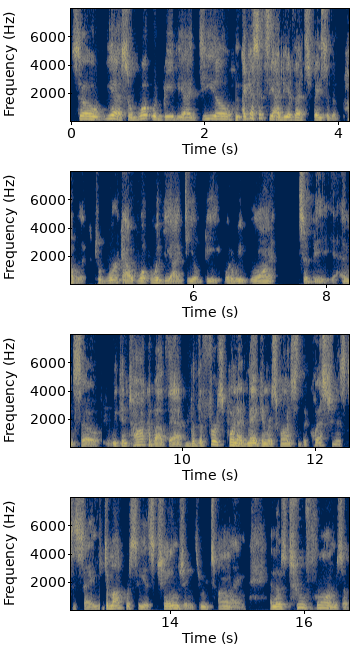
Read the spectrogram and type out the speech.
So, yeah, so what would be the ideal? I guess it's the idea of that space of the public to work out what would the ideal be? What do we want it to be. And so we can talk about that. But the first point I'd make in response to the question is to say democracy is changing through time. And those two forms of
